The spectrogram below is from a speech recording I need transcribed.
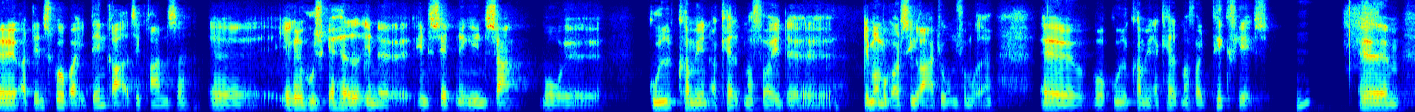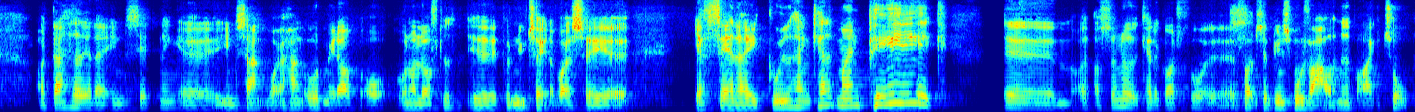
Øh, og den skubber i den grad til grænser. Øh, jeg kan huske, at jeg havde en, øh, en sætning i en sang, hvor... Øh, Gud kom ind og kaldte mig for et, øh, det må man godt sige i radioen, formoder jeg, øh, hvor Gud kom ind og kaldte mig for et pikfjæs. Mm. Øh, og der havde jeg da en sætning øh, i en sang, hvor jeg hang 8 meter op under loftet øh, på den nye teater, hvor jeg sagde, øh, jeg fatter ikke Gud, han kaldte mig en pik. Øh, og, og sådan noget kan det godt få øh, folk til at blive en smule farvet nede på række 2.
